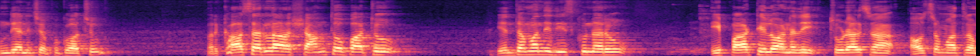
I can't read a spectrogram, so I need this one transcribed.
ఉంది అని చెప్పుకోవచ్చు. మరి కాసర్ల శ్యామ్తో పాటు ఎంతమంది తీసుకున్నారు? ఈ పార్టీలో అన్నది చూడాల్సిన అవసరం మాత్రం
